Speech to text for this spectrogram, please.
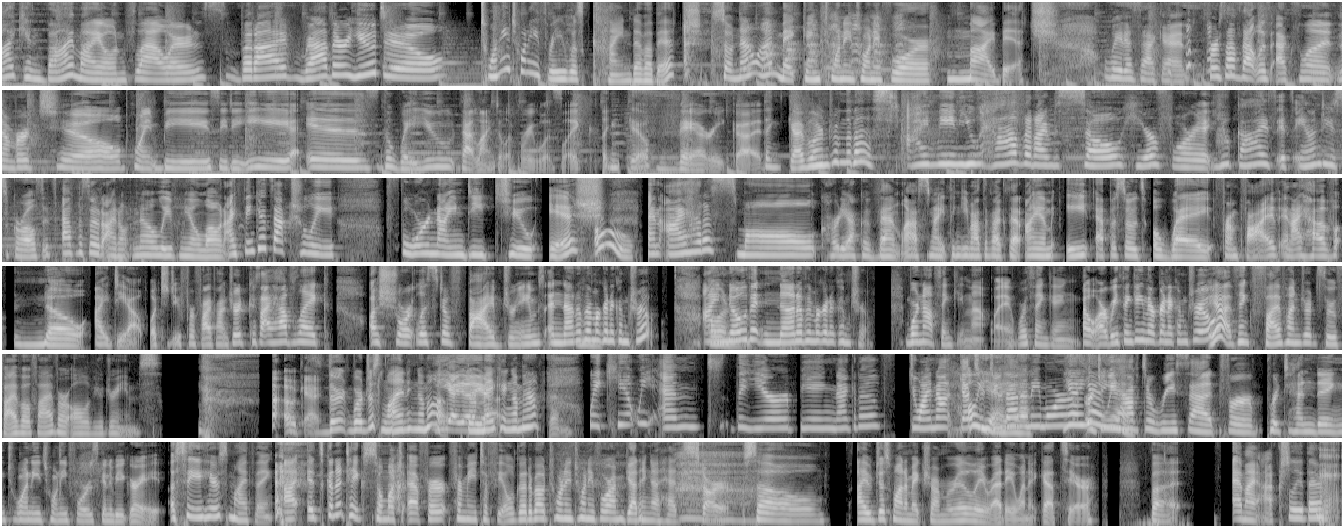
I can buy my own flowers, but I'd rather you do. 2023 was kind of a bitch, so now I'm making 2024 my bitch. Wait a second. First off, that was excellent. Number two, point B, C, D, E, is the way you, that line delivery was like, Thank you. very good. Thank you. I've learned from the best. I mean, you have, and I'm so here for it. You guys, it's Andy's Girls. It's episode, I don't know, leave me alone. I think it's actually 492 ish. Oh. And I had a small cardiac event last night thinking about the fact that I am eight episodes away from five, and I have no idea what to do for 500 because I have like a short list of five dreams, and none of them hmm. are going to come true. I Oh, know no. that none of them are going to come true. We're not thinking that way. We're thinking, Oh, are we thinking they're going to come true? yeah, I think 500 through 505 are all of your dreams. Okay. They're, we're just lining them up. Yeah, yeah, They're yeah. making them happen. Wait, can't we end the year being negative? Do I not get Oh, to yeah, do that yeah. anymore? Yeah, Or yeah, do we have to reset for pretending 2024 is going to be great? Uh, See, here's my thing. I, it's going to take so much effort for me to feel good about 2024. I'm getting a head start. So I just want to make sure I'm really ready when it gets here. But am I actually there?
